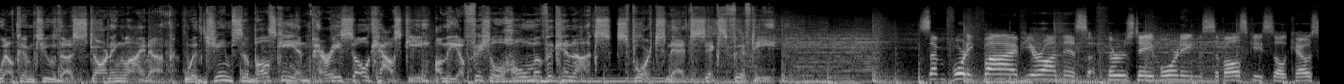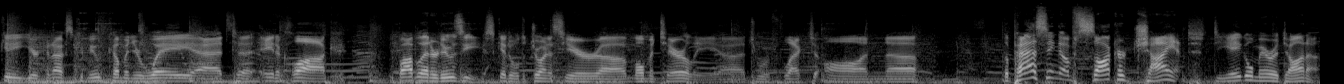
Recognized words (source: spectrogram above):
Welcome to the starting lineup with James Cybulski and Perry Solkowski on the official home of the Canucks, Sportsnet 650. 745 here on this Thursday morning. Cybulski, Solkowski, your Canucks commute coming your way at uh, 8 o'clock. Bob Lenarduzzi scheduled to join us here uh, momentarily uh, to reflect on uh, the passing of soccer giant Diego Maradona,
